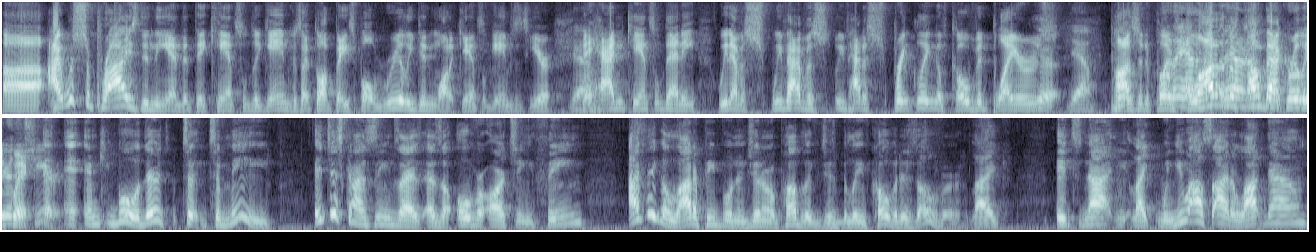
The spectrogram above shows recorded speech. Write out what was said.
uh, I was surprised in the end that they canceled the game because I thought baseball really didn't want to cancel games this year. Yeah. They hadn't canceled any. We'd have a s- we've have a s- we've had a sprinkling of COVID players, Yeah. Yeah. positive Well, players. they had a lot an- of them have come back really quick. this year. and, and bull, there to, to me, it just kind of seems as as an overarching theme. I think a lot of people in the general public just believe COVID is over. Like it's not like when you outside a lockdown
